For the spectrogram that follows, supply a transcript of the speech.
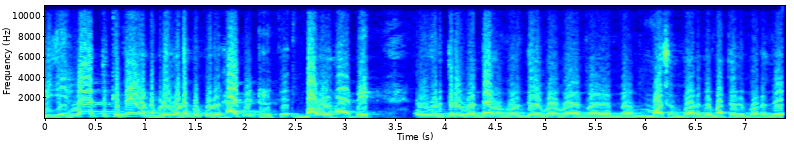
நீங்க எல்லாத்துக்குமே நம்முடைய உடம்புக்கு ஒரு ஹேபிட் இருக்கு. பவல் ஹேபிட் ஒவ்வொருத்தருக்கு வந்து அவங்க வந்து மோசம் மோஷன் போறது மற்றது போறது.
